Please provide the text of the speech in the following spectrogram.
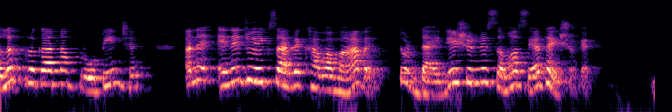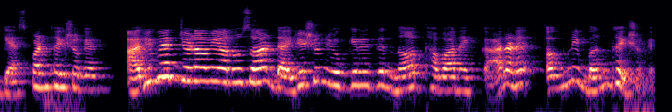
અલગ પ્રકારના પ્રોટીન છે અને એને જો એક સાથે ખાવામાં આવે, તો ડાયજેશનની સમસ્યા થઈ શકે. ગેસ પણ થઈ શકે. આયુર્વેદ જણાવ્યા અનુસાર ડાયજેશન યોગ્ય રીતે ન થવાને કારણે અગ્નિ બંધ થઈ શકે.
